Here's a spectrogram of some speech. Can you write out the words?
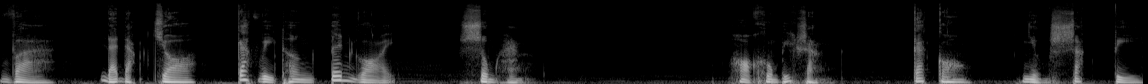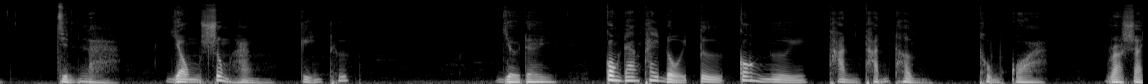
và đã đặt cho các vị thần tên gọi sông hằng họ không biết rằng các con những sắc ti chính là dòng sông Hằng kiến thức. Giờ đây, con đang thay đổi từ con người thành thánh thần thông qua Raja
